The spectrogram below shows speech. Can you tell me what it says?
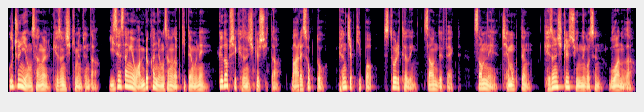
꾸준히 영상을 개선시키면 된다. 이 세상에 완벽한 영상은 없기 때문에 끝없이 개선시킬 수 있다. 말의 속도, 편집 기법, 스토리텔링, 사운드 이펙트, 썸네일, 제목 등 개선시킬 수 있는 것은 무한하다.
